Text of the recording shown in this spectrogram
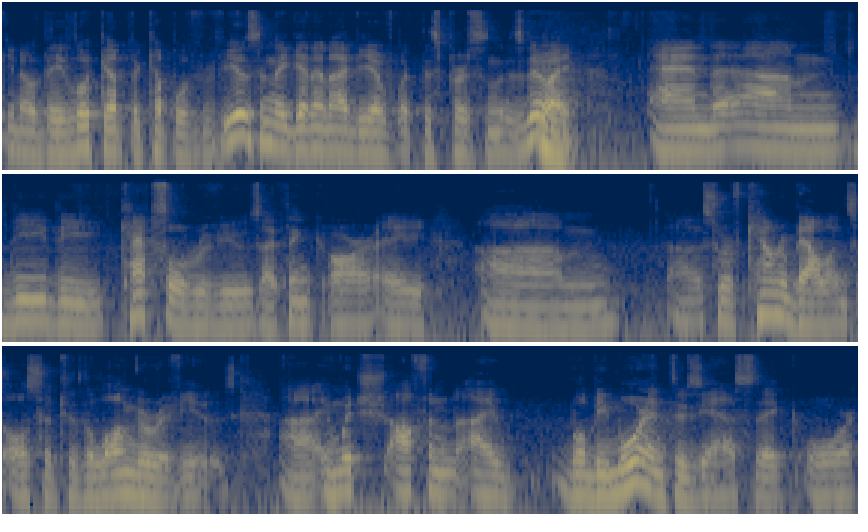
you know, they look up a couple of reviews and they get an idea of what this person is doing. Mm. And um, the, the capsule reviews, I think, are a um, uh, sort of counterbalance also to the longer reviews, uh, in which often I will be more enthusiastic or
